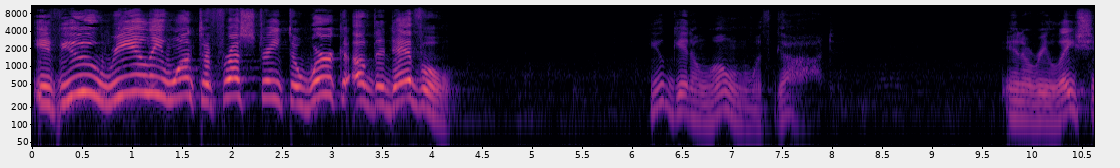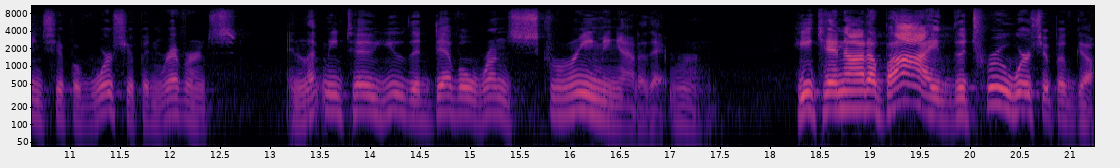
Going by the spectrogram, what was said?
If you really want to frustrate the work of the devil, you get alone with God in a relationship of worship and reverence and let me tell you, the devil runs screaming out of that room. He cannot abide the true worship of God.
